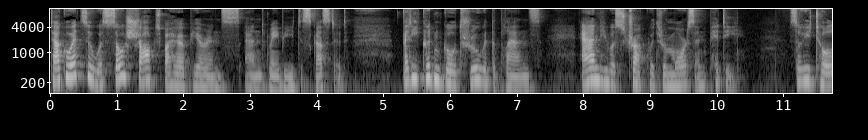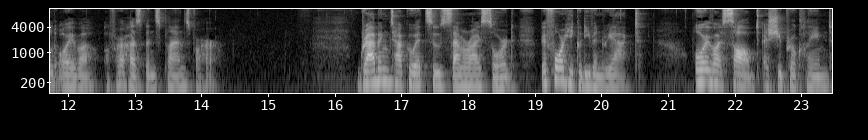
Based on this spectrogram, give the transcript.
Takuetsu was so shocked by her appearance and maybe disgusted that he couldn't go through with the plans, and he was struck with remorse and pity. So he told Oiwa of her husband's plans for her. Grabbing Takuetsu's samurai sword before he could even react, Oiwa sobbed as she proclaimed,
